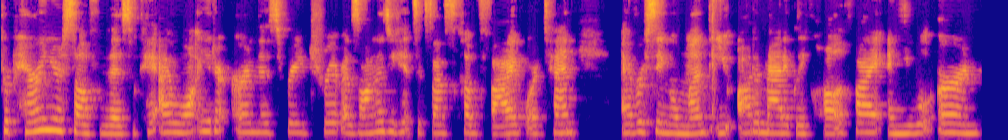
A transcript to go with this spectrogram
preparing yourself for this. Okay, I want you to earn this free trip as long as you hit Success Club 5 or 10 every single month, you automatically qualify and you will earn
